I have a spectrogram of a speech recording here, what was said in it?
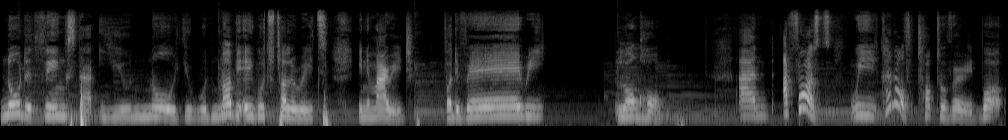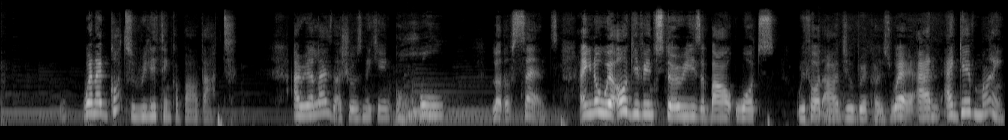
Know the things that you know you would not be able to tolerate in a marriage for the very long haul. And at first, we kind of talked over it, but when I got to really think about that, I realized that she was making a whole lot of sense. And you know, we're all giving stories about what we thought our deal breakers were, and I gave mine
